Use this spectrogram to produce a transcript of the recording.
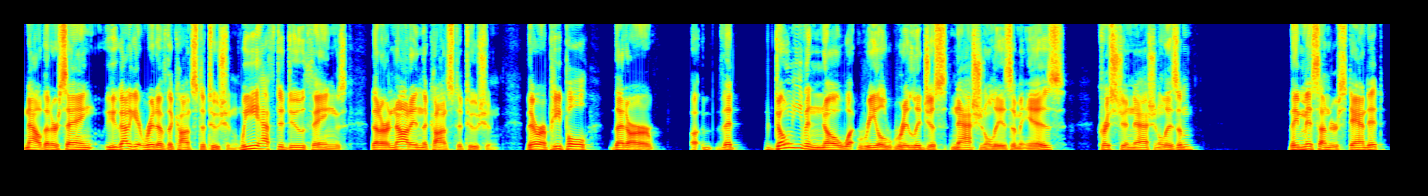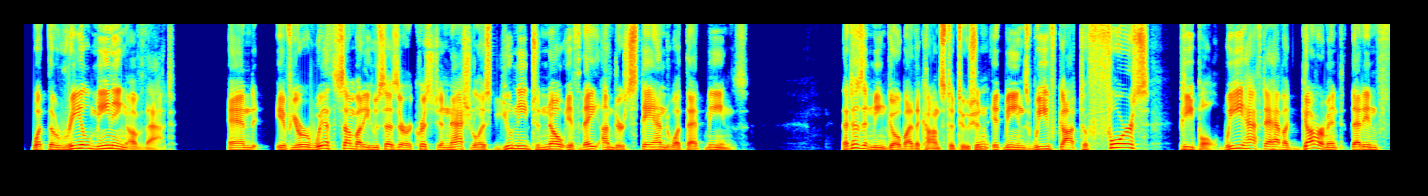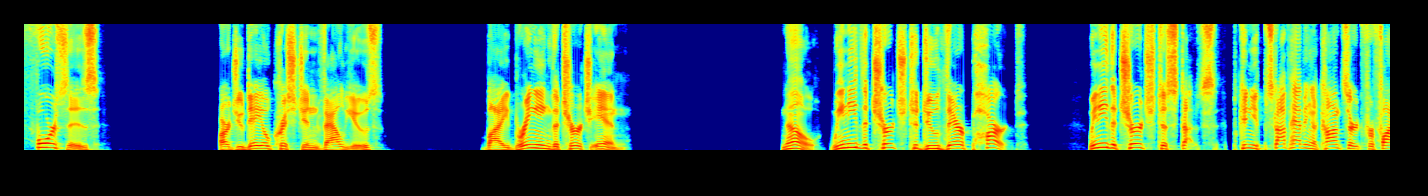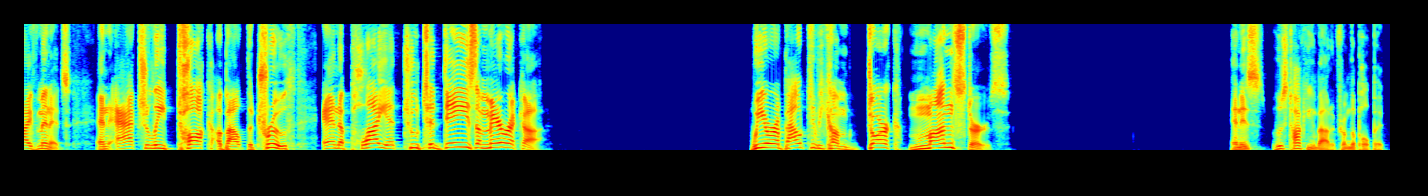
now that are saying you got to get rid of the Constitution. We have to do things that are not in the Constitution. There are people that are uh, that don't even know what real religious nationalism is, Christian nationalism. They misunderstand it, what the real meaning of that. And if you're with somebody who says they're a Christian nationalist, you need to know if they understand what that means. That doesn't mean go by the Constitution. It means we've got to force people. We have to have a government that enforces our Judeo Christian values by bringing the church in. No, we need the church to do their part. We need the church to stop. Can you stop having a concert for five minutes and actually talk about the truth and apply it to today's America? We are about to become dark monsters and is who's talking about it from the pulpit.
